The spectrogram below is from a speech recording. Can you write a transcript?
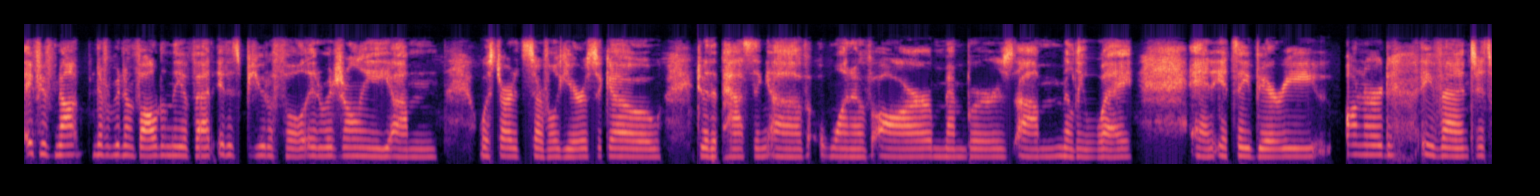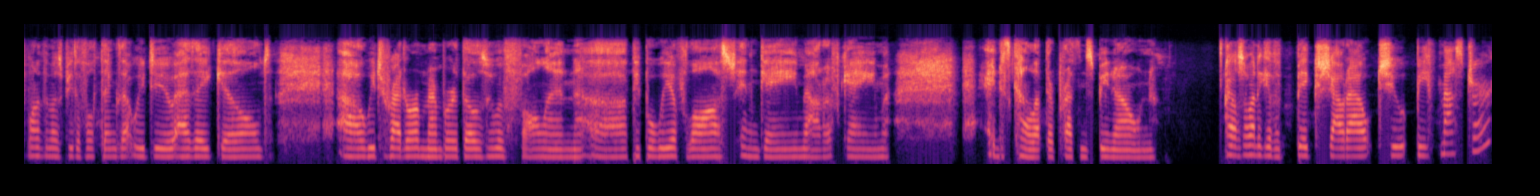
if you've not never been involved in the event, it is beautiful. It originally um, was started several years ago due to the passing of one of our members, um, Millie Way, and it's a very honored event. It's one of the most beautiful things that we do as a guild. Uh, we try to remember those who have fallen, uh, people we have lost in game, out of game, and just kind of let their presence be known. I also want to give a big shout out to Beefmaster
